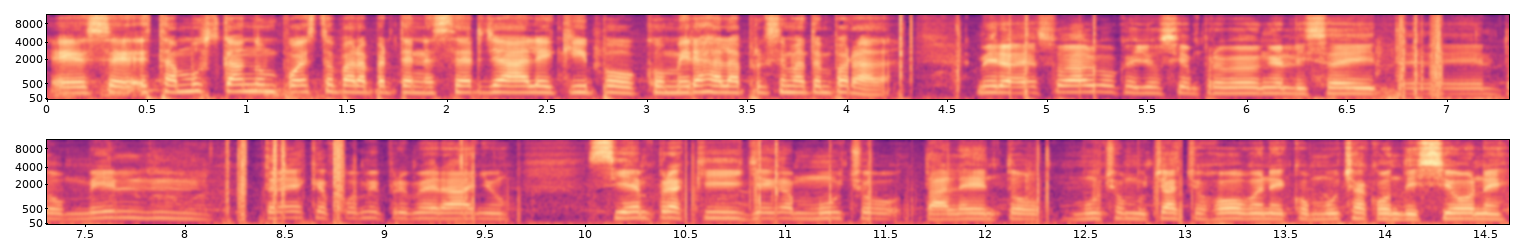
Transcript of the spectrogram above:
eh, se están buscando un puesto para pertenecer ya al equipo con miras a la próxima temporada. Mira, eso es algo que yo siempre veo en el Licey desde el 2003, que fue mi primer año. Siempre aquí llega mucho talento, muchos muchachos jóvenes con muchas condiciones,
